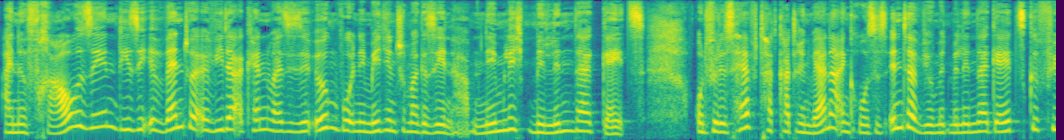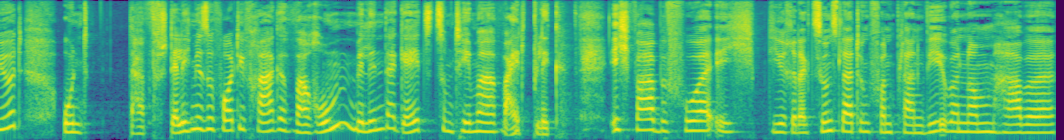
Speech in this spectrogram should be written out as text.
eine Frau sehen, die Sie eventuell wiedererkennen, weil Sie sie irgendwo in den Medien schon mal gesehen haben, nämlich Melinda Gates. Und für das Heft hat Katrin Werner ein großes Interview mit Melinda Gates geführt und da stelle ich mir sofort die Frage, warum Melinda Gates zum Thema Weitblick? Ich war, bevor ich die Redaktionsleitung von Plan W übernommen habe,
